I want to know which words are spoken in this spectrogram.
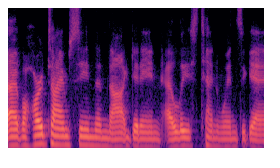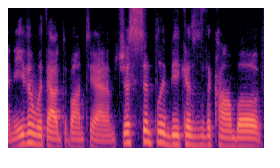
I have a hard time seeing them not getting at least 10 wins again, even without Davante Adams, just simply because of the combo of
